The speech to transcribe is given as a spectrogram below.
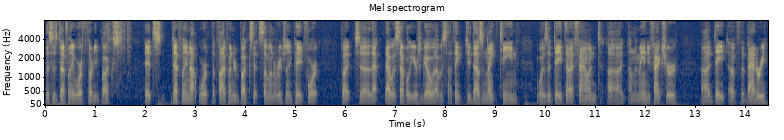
this is definitely worth 30 bucks. It's definitely not worth the 500 bucks that someone originally paid for it, but uh, that that was several years ago. That was I think 2019 was a date that I found uh, on the manufacturer uh, date of the battery.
